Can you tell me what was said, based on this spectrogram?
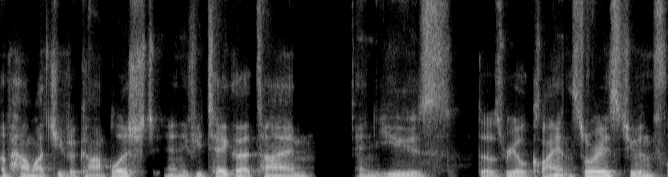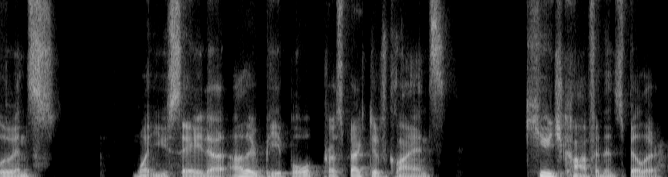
of how much you've accomplished. And if you take that time and use those real client stories to influence what you say to other people, prospective clients, huge confidence builder,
